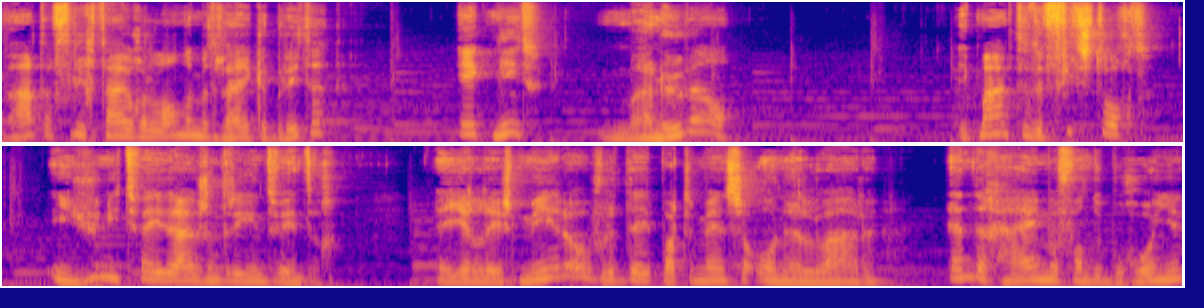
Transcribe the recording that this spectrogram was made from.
watervliegtuigen landen met rijke Britten? Ik niet, maar nu wel. Ik maakte de fietstocht in juni 2023 en je leest meer over het departement Saône-et-Loire en de geheimen van de Bourgogne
